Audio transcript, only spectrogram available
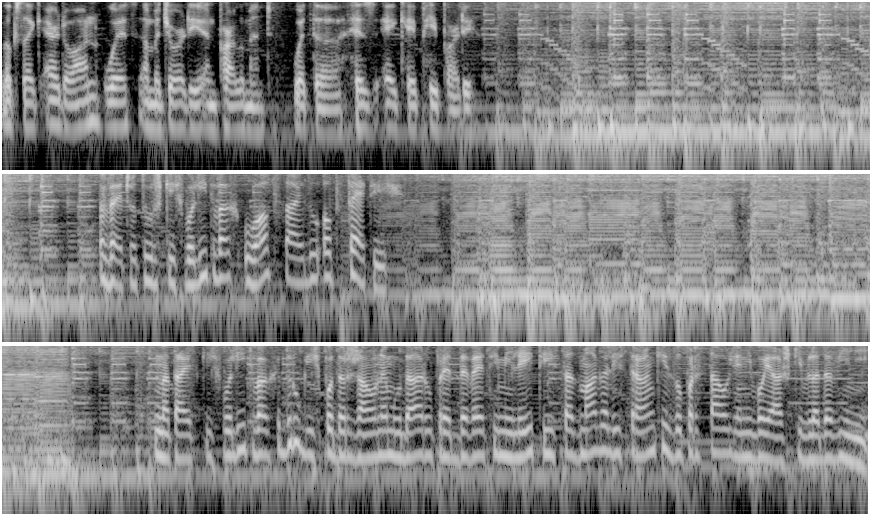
looks like Erdogan with a majority in parliament with the, his AKP party. Več o turških volitvah v offsajdu ob petih. Na tajskih volitvah, drugih po državnem udaru pred devetimi leti, sta zmagali stranki z oprstavljeni vojaški vladavini.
